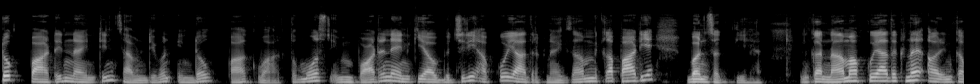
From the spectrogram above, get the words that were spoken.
took part in 1971 Indo-Pak war. तो मोस्ट इंपॉर्टेंट है इनकी ऑब्चरी आपको याद रखना है एग्ज़ाम का पार्ट ये बन सकती है इनका नाम आपको याद रखना है और इनका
